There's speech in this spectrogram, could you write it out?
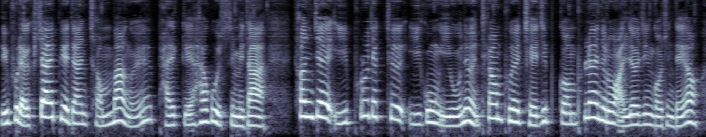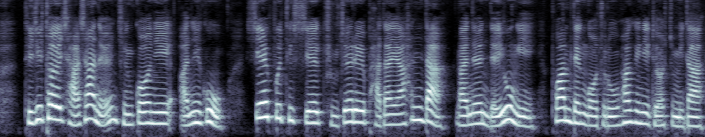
리플 XRP에 대한 전망을 밝게 하고 있습니다. 현재 이 프로젝트 2025는 트럼프의 재집권 플랜으로 알려진 것인데요. 디지털 자산은 증권이 아니고 CFTC의 규제를 받아야 한다라는 내용이 포함된 것으로 확인이 되었습니다.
